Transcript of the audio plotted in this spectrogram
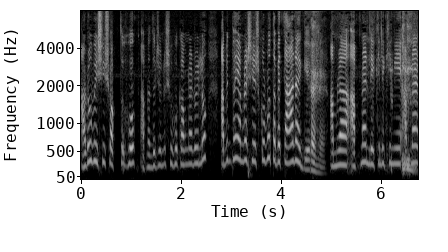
আরও বেশি শক্ত হোক। আপনাদের জন্য শুভকামনা রইল। আবিদ ভাই আমরা শেষ করব তবে তার আগে হ্যাঁ হ্যাঁ। আমরা আপনার লেখালেখি নিয়ে আপনার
